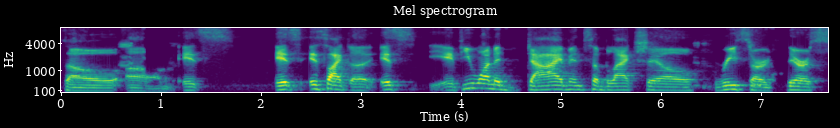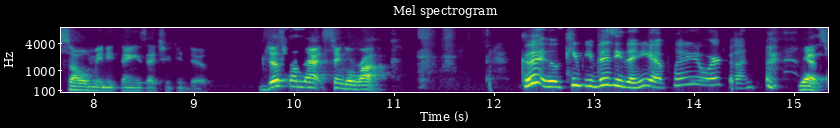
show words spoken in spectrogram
So um it's it's it's like a it's if you want to dive into black shale research there are so many things that you can do just from that single rock. Good it'll keep you busy then. You got plenty to work on. Yes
